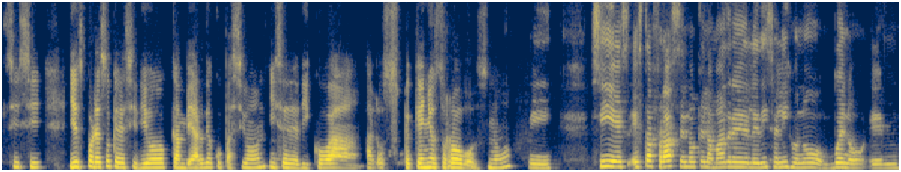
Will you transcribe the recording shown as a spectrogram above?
sí, sí. Y es por eso que decidió cambiar de ocupación y se dedicó a, a los pequeños robos, ¿no? Sí. Sí, es esta frase, ¿no? Que la madre le dice al hijo, no, bueno, em,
